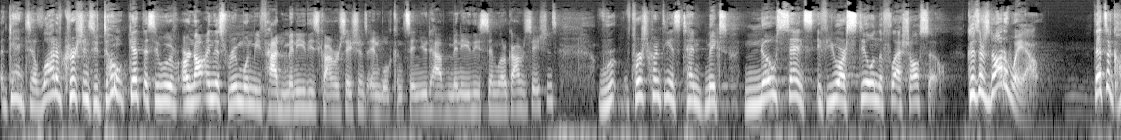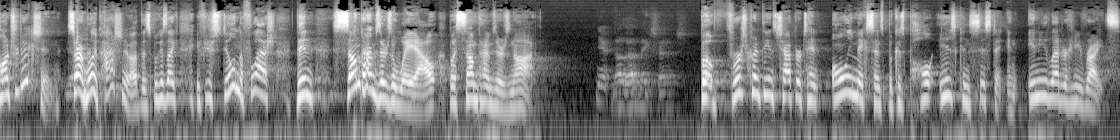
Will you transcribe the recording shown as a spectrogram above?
again, to a lot of Christians who don't get this, who are not in this room when we've had many of these conversations and will continue to have many of these similar conversations, 1 Corinthians 10 makes no sense if you are still in the flesh also, because there's not a way out. That's a contradiction. Sorry, I'm really passionate about this because, like, if you're still in the flesh, then sometimes there's a way out, but sometimes there's not. Yeah. No, that makes sense. But 1 Corinthians chapter 10 only makes sense because Paul is consistent in any letter he writes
